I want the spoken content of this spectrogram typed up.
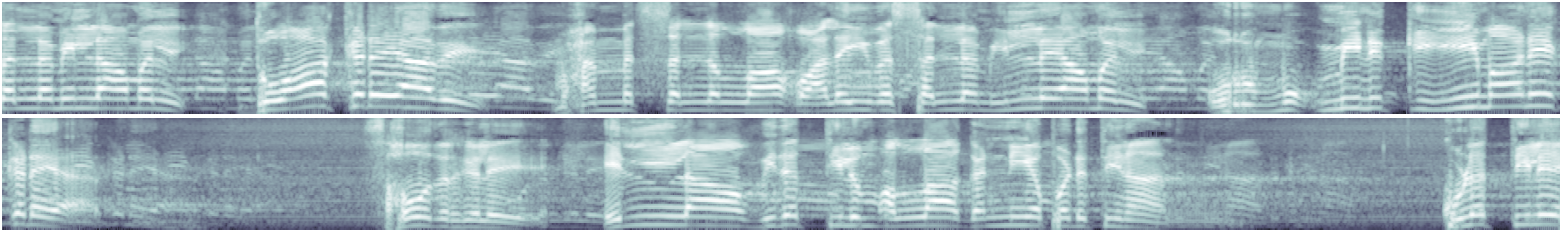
செல்லம் இல்லாமல் துவா கிடையாது. முகமது சல்லாஹ் அலைவ செல்லம் இல்லையாமல் ஒரு முக்மினுக்கு ஈமானே கிடையாது. சகோதரர்களே எல்லா விதத்திலும் அல்லாஹ் கண்ணியப்படுத்தினான். குளத்திலே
